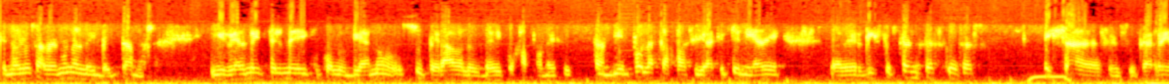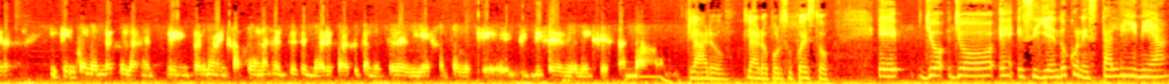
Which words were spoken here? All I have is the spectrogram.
si no lo sabemos, nos la inventamos. Y realmente el médico colombiano superaba a los médicos japoneses también por la capacidad que tenía de, haber visto tantas cosas pesadas en su carrera y que en Colombia, pues la gente, en, perdón, en Japón la gente se muere prácticamente de vieja por lo que el índice de violencia es tan bajo. Claro, claro, por supuesto. Eh, yo, yo eh, eh, siguiendo con esta línea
